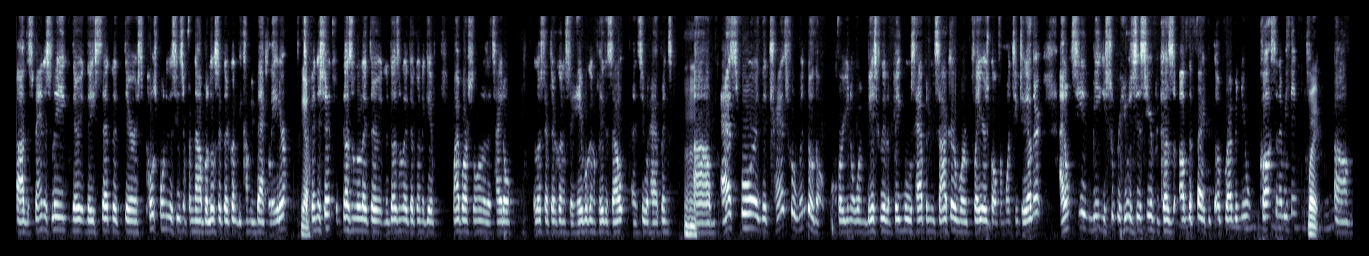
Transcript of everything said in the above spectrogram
Uh, the Spanish league. They they said that they're postponing the season for now, but looks like they're going to be coming back later yeah. to finish it. It doesn't look like they're. It doesn't look like they're going to give my Barcelona the title. It looks like they're going to say, "Hey, we're going to play this out and see what happens." Mm-hmm. Um, as for the transfer window, though, for you know when basically the big moves happen in soccer, where players go from one team to the other, I don't see it being super huge this year because of the fact of revenue costs and everything. Right. Um,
